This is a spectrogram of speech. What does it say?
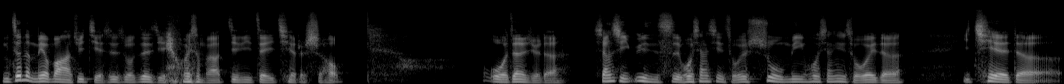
你真的没有办法去解释说自己 为什么要经历这一切的时候，我真的觉得相信运势，或相信所谓宿命，或相信所谓的一切的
